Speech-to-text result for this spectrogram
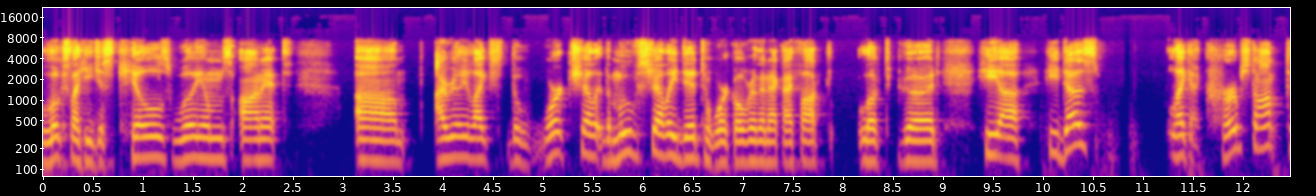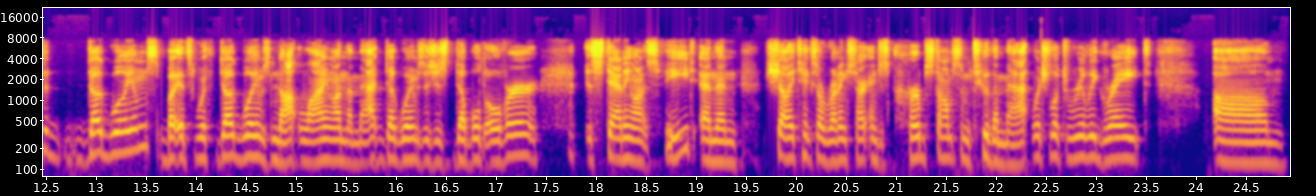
looks like he just kills Williams on it. Um, I really liked the work Shelley, the moves Shelley did to work over the neck. I thought looked good. He uh he does like a curb stomp to Doug Williams, but it's with Doug Williams not lying on the mat. Doug Williams is just doubled over, standing on his feet, and then Shelley takes a running start and just curb stomps him to the mat, which looked really great. Um,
